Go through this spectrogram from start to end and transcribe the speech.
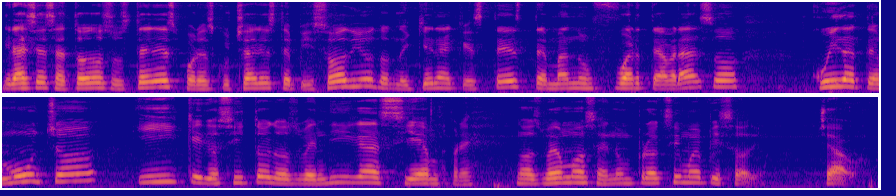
Gracias a todos ustedes por escuchar este episodio. Donde quiera que estés, te mando un fuerte abrazo. Cuídate mucho y que Diosito los bendiga siempre. Nos vemos en un próximo episodio. Chao.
